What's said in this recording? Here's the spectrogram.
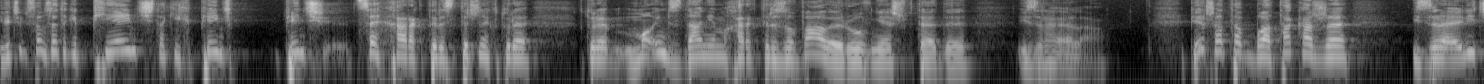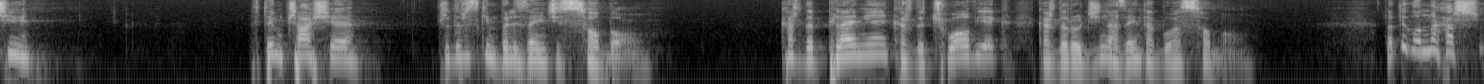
I wiecie, pisałem sobie takie pięć, takich pięć, pięć cech charakterystycznych, które, które moim zdaniem charakteryzowały również wtedy Izraela. Pierwsza to była taka, że Izraelici w tym czasie przede wszystkim byli zajęci sobą. Każde plemię, każdy człowiek, każda rodzina zajęta była sobą. Dlatego Nachasz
